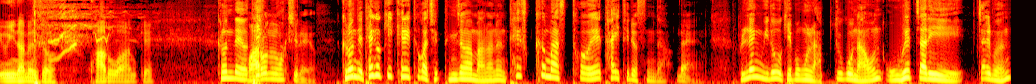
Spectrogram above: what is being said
의인하면서 과로와 함께. 그런데요. 테- 과로는 확실해요. 그런데 태극기 캐릭터가 지- 등장한 만화는 테스크 마스터의 타이틀이었습니다. 네. 블랙 위도우 개봉을 앞두고 나온 5회짜리 짧은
